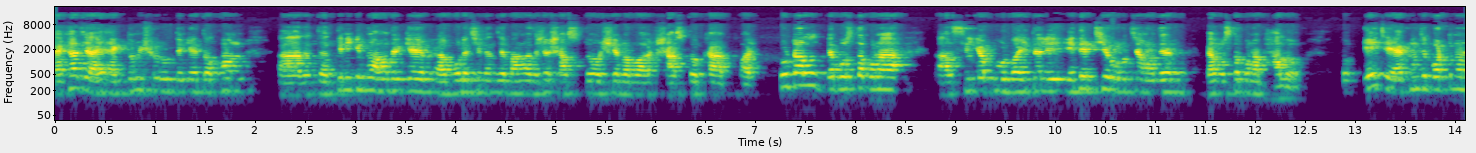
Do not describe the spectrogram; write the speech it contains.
দেখা যায়, একদমই শুরু থেকে তখন তিনি কিন্তু আমাদেরকে বলেছিলেন যে বাংলাদেশের স্বাস্থ্য সেবা বা স্বাস্থ্য খাত বা টোটাল ব্যবস্থাপনা সিঙ্গাপুর বা ইতালি, এদের চেয়েও হচ্ছে আমাদের ব্যবস্থাপনা ভালো। তো এই যে এখন যে বর্তমান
